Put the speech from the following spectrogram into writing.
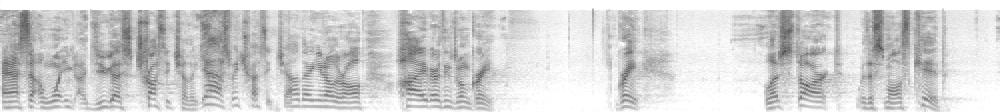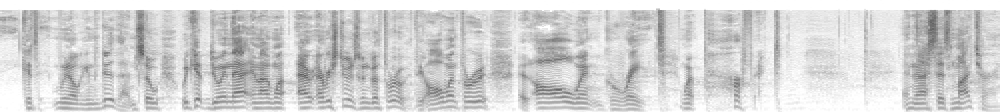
And I said, I want you, uh, do you guys trust each other? Yes, we trust each other. You know, they're all high, everything's going great. Great. Let's start with the smallest kid because we know going to do that. And so we kept doing that, and I want every student's going to go through it. They all went through it. It all went great. It went perfect. And then I said, It's my turn. And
